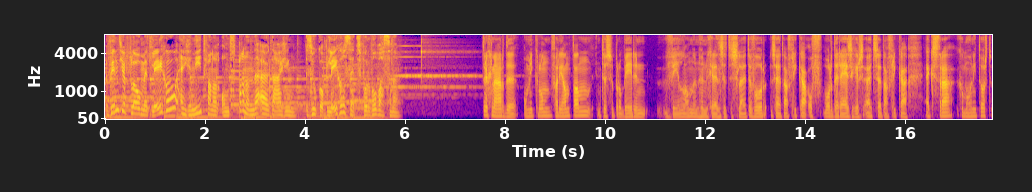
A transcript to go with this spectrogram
Vind je flow met Lego en geniet van een ontspannende uitdaging. Zoek op Lego Sets voor volwassenen. Terug naar de Omicron-variant dan. Intussen proberen veel landen hun grenzen te sluiten voor Zuid-Afrika of worden reizigers uit Zuid-Afrika extra gemonitord.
